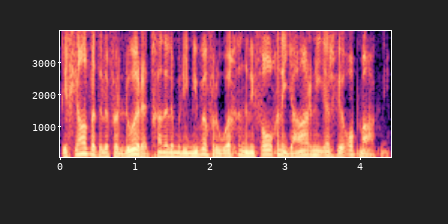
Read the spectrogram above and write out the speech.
die geld wat hulle verloor het, gaan hulle met die nuwe verhoging in die volgende jaar nie eers weer opmaak nie.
